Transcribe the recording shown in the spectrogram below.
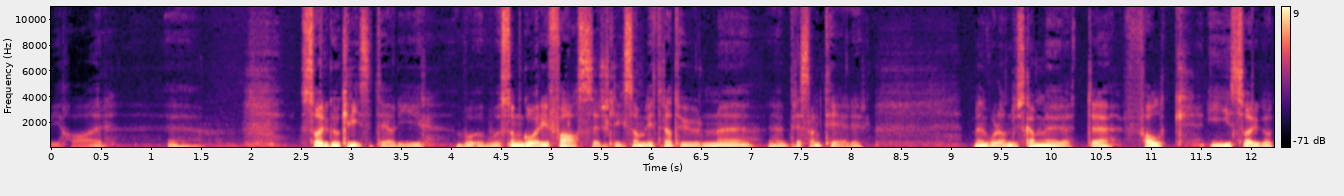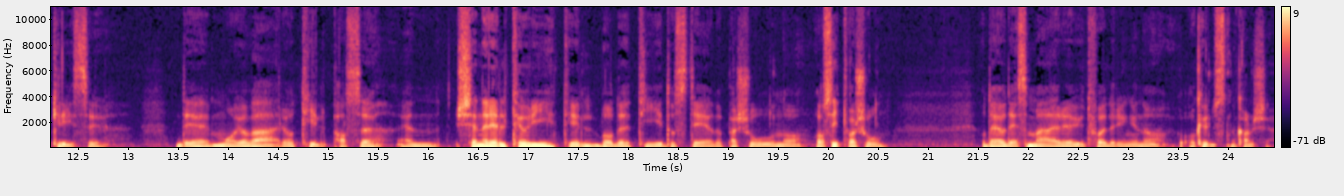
Vi har eh, sorg- og kriseteorier hvor, hvor, som går i faser, slik som litteraturen eh, presenterer. Men hvordan du skal møte folk i sorg og kriser, det må jo være å tilpasse en generell teori til både tid og sted og person og, og situasjon. Og det er jo det som er utfordringen og, og kunsten, kanskje.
